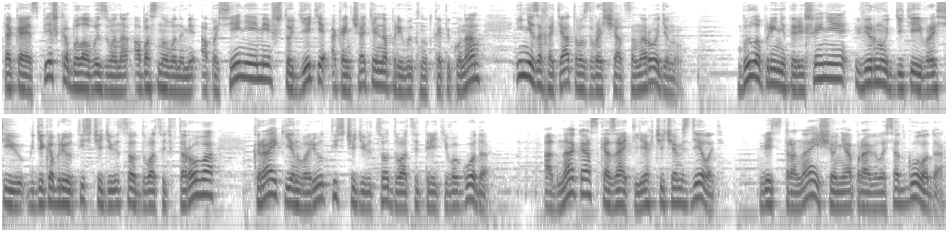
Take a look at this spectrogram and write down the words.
Такая спешка была вызвана обоснованными опасениями, что дети окончательно привыкнут к опекунам и не захотят возвращаться на родину. Было принято решение вернуть детей в Россию к декабрю 1922 край к январю 1923 года. Однако сказать легче, чем сделать ведь страна еще не оправилась от голода.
